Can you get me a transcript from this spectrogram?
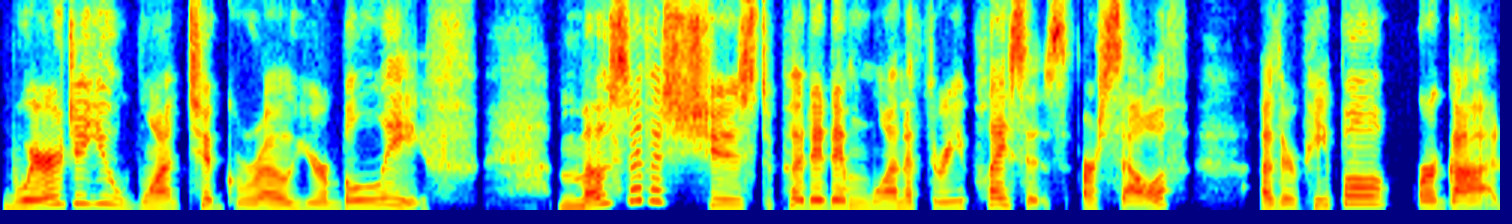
Where do you want to grow your belief? Most of us choose to put it in one of three places ourself, other people, or God.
